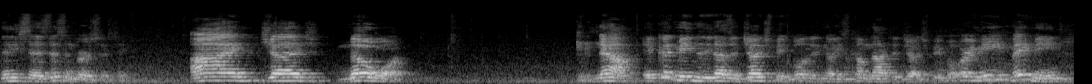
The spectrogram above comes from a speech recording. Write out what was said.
Then he says this in verse 15. I judge no one. Now, it could mean that he doesn't judge people, you know, he's come not to judge people, or he may, mean,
